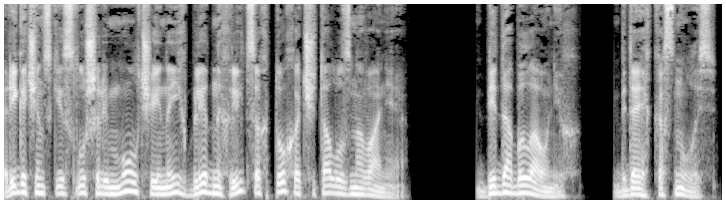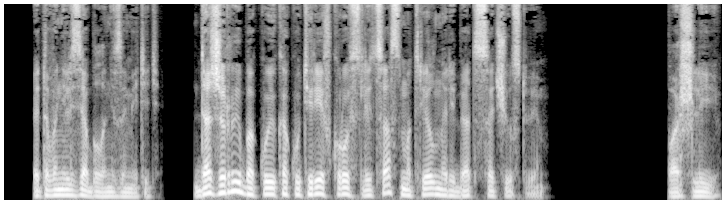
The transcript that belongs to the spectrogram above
Ригачинские слушали молча, и на их бледных лицах Тоха читал узнавание. Беда была у них. Беда их коснулась. Этого нельзя было не заметить. Даже рыба, кое-как утерев кровь с лица, смотрел на ребят с сочувствием. «Пошли»,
